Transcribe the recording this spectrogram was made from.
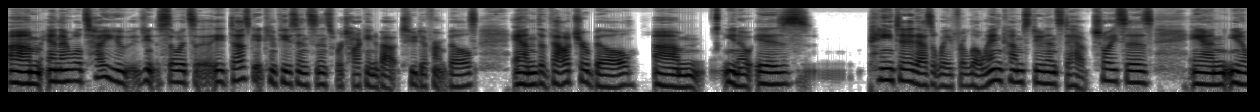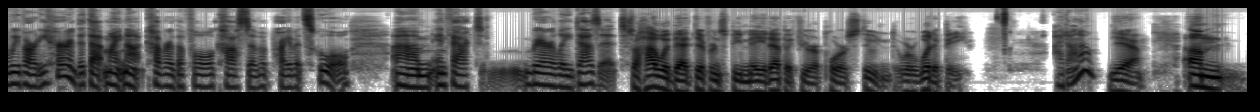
um, and I will tell you, so it's it does get confusing since we're talking about two different bills, and the voucher bill, um, you know, is painted as a way for low income students to have choices. And, you know, we've already heard that that might not cover the full cost of a private school. Um, in fact, rarely does it. So, how would that difference be made up if you're a poor student, or would it be? I don't know. Yeah. Um,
